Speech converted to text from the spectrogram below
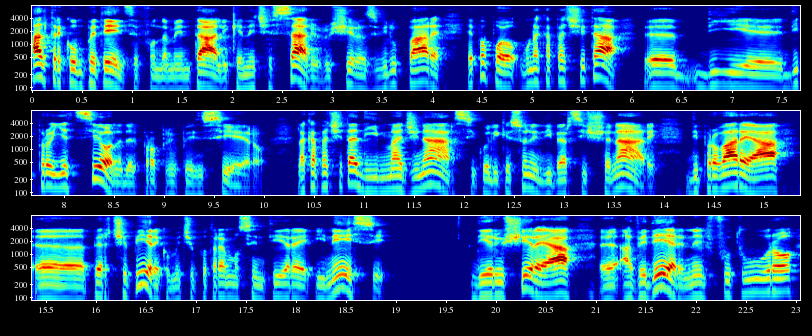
Altre competenze fondamentali che è necessario riuscire a sviluppare è proprio una capacità eh, di, eh, di proiezione del proprio pensiero, la capacità di immaginarsi quelli che sono i diversi scenari, di provare a eh, percepire come ci potremmo sentire in essi, di riuscire a, eh, a, vedere nel futuro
